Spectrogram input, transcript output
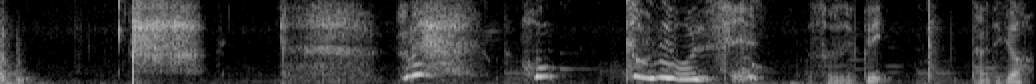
うめえ本当に美味しい。それじっくり食べていくよ。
